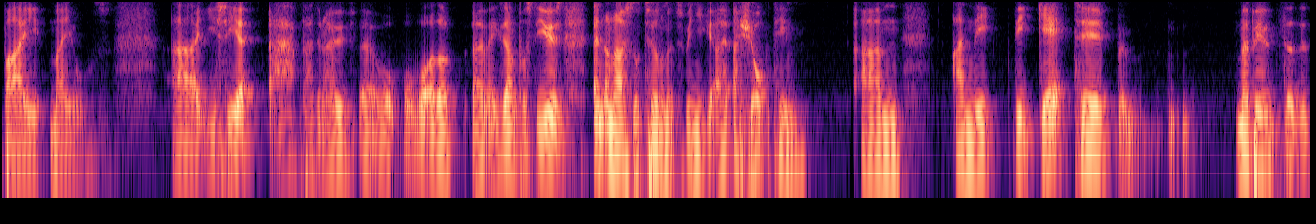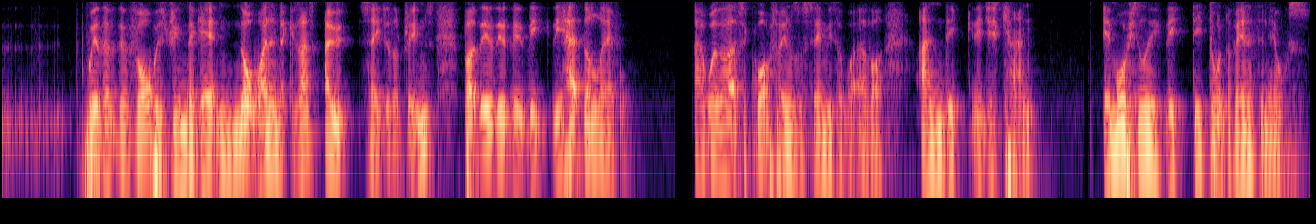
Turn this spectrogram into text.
by miles. Uh, you see it. Uh, I don't know how, uh, what, what, other uh, examples to use. International tournaments when you get a, a shock team, um, and they they get to maybe the, the where they've, always dreamed of getting, not winning it because that's outside of their dreams, but they they, they, they hit their level, uh, whether that's the quarterfinals or semis or whatever, and they, they just can't. Emotionally, they, they don't have anything else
